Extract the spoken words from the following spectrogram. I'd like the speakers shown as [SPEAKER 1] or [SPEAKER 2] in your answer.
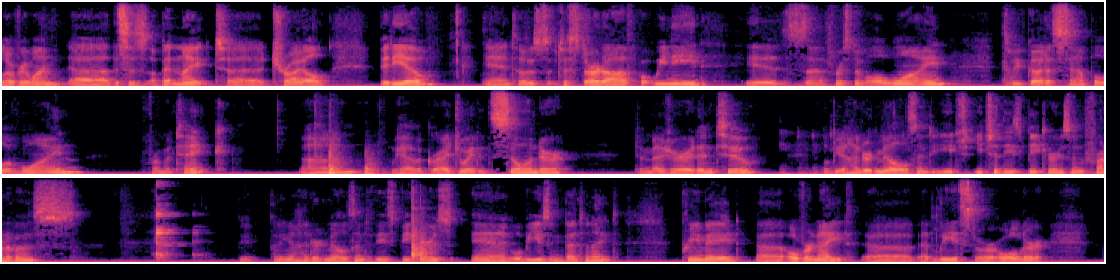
[SPEAKER 1] Hello everyone, uh, this is a bentonite uh, trial video and so to start off what we need is uh, first of all wine. So we've got a sample of wine from a tank. Um, we have a graduated cylinder to measure it into. There'll be 100 mils into each, each of these beakers in front of us. Be putting 100 mils into these beakers and we'll be using bentonite pre-made uh, overnight uh, at least or older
